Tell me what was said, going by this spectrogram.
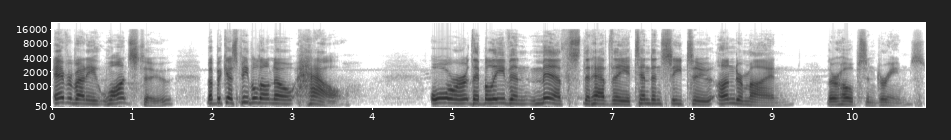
everybody wants to, but because people don't know how. Or they believe in myths that have the tendency to undermine their hopes and dreams.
